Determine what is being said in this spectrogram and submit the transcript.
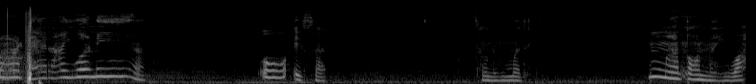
มาแต่ไรวะเนี่ย โอ้ไอสัตว์ทำไมมึงมาแต่ไหนมึงมาตอนไหนวะ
